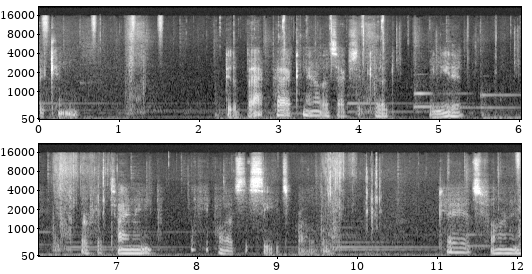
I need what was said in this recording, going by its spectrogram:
We can get a backpack now. That's actually good. We need it. Perfect timing. Oh, that's the seeds, probably. Okay, it's fine.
